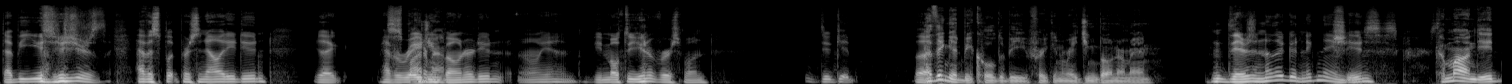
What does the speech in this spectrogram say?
that'd be you. dude. You just have a split personality, dude. You like have a raging Spider-Man. boner, dude. Oh yeah, be multi universe one. Dude, get. But I think it'd be cool to be freaking Raging Boner, man. there's another good nickname, dude. Christ. Come on, dude.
